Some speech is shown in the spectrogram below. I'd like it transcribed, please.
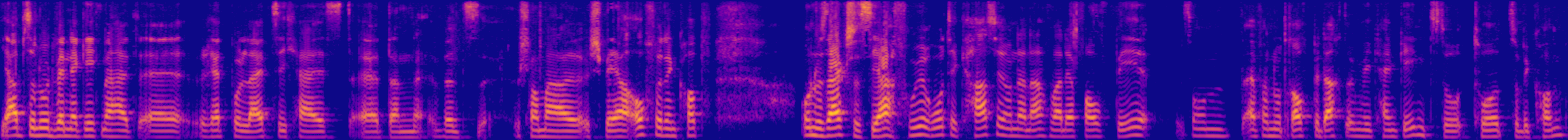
Ja, absolut. Wenn der Gegner halt äh, Red Bull Leipzig heißt, äh, dann wird es schon mal schwer, auch für den Kopf. Und du sagst es, ja, frühe rote Karte und danach war der VfB so ein, einfach nur drauf bedacht, irgendwie kein Gegentor zu bekommen.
